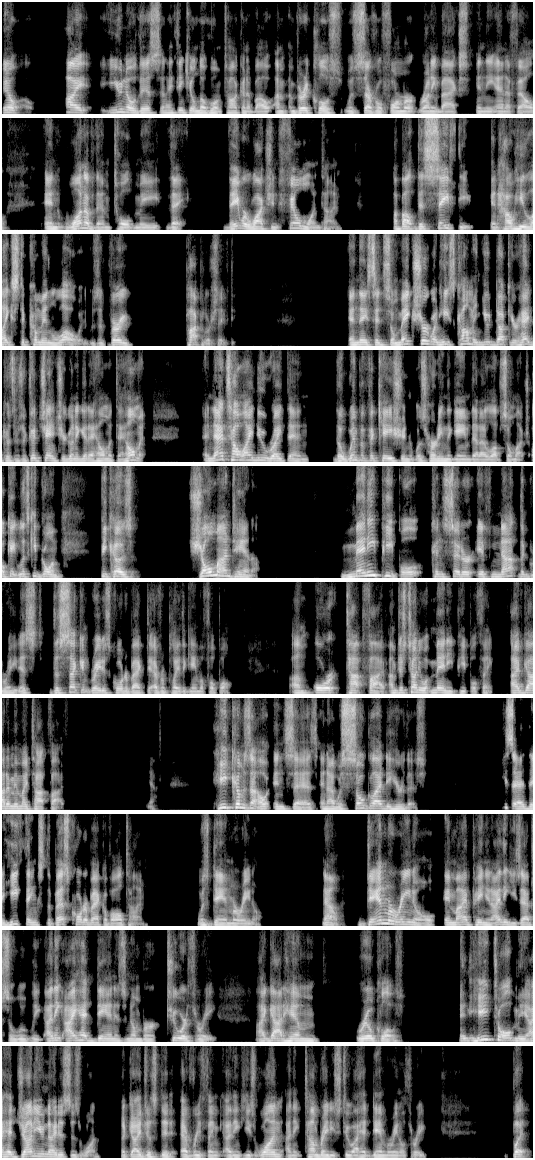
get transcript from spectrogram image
You know, I you know this, and I think you'll know who I'm talking about. I'm, I'm very close with several former running backs in the NFL, and one of them told me that they were watching film one time about this safety and how he likes to come in low. It was a very popular safety. And they said, so make sure when he's coming, you duck your head because there's a good chance you're going to get a helmet to helmet. And that's how I knew right then the wimpification was hurting the game that I love so much. Okay, let's keep going because Joe Montana, many people consider, if not the greatest, the second greatest quarterback to ever play the game of football um, or top five. I'm just telling you what many people think. I've got him in my top five. He comes out and says, and I was so glad to hear this. He said that he thinks the best quarterback of all time was Dan Marino. Now, Dan Marino, in my opinion, I think he's absolutely, I think I had Dan as number two or three. I got him real close. And he told me I had Johnny Unitas as one. That guy just did everything. I think he's one. I think Tom Brady's two. I had Dan Marino three. But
